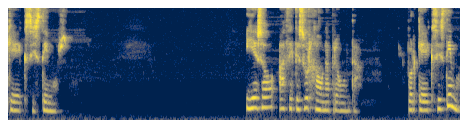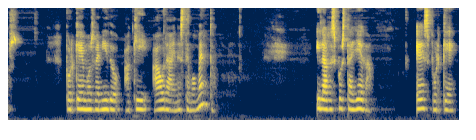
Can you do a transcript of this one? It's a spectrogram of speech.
que existimos. Y eso hace que surja una pregunta. ¿Por qué existimos? ¿Por qué hemos venido aquí ahora en este momento? Y la respuesta llega. Es porque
